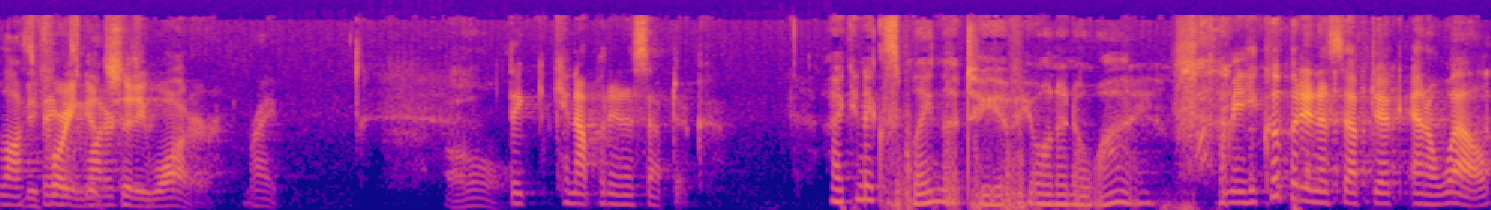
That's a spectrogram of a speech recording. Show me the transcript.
Las Before he Vegas can Water get city District. water. right. Oh. They cannot put in a septic. I can explain that to you if you want to know why. I mean, he could put in a septic and a well.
